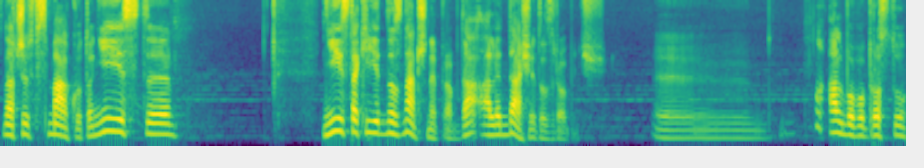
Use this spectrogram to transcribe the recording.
Znaczy w smaku. To nie jest y, nie jest takie jednoznaczne, prawda? Ale da się to zrobić. No, albo po prostu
